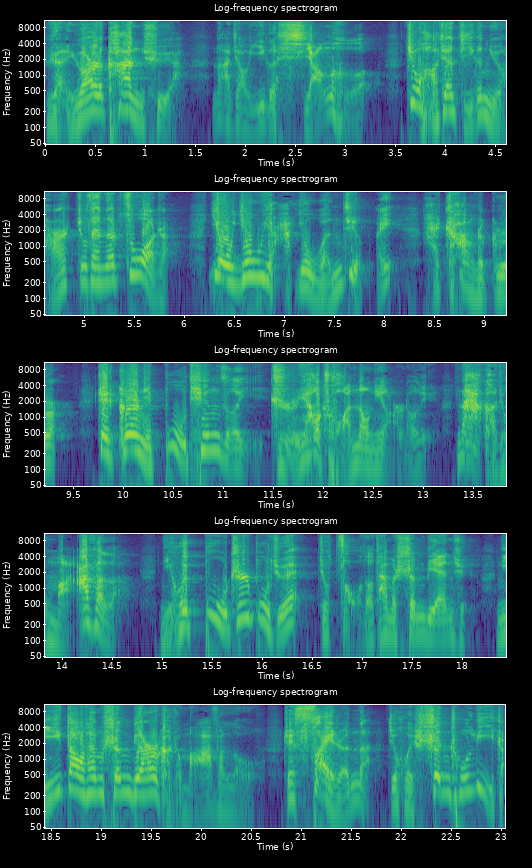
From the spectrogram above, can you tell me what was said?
远远的看去啊，那叫一个祥和，就好像几个女孩就在那坐着，又优雅又文静，哎，还唱着歌。这歌你不听则已，只要传到你耳朵里，那可就麻烦了。你会不知不觉就走到他们身边去，你一到他们身边，可就麻烦喽。这赛人呢，就会伸出利爪，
